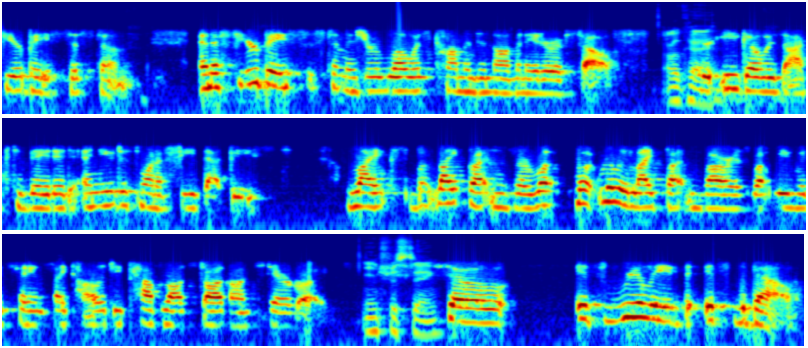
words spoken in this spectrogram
fear based system. And a fear based system is your lowest common denominator of self. Your Okay. ego is activated, and you just want to feed that beast. Likes, but like buttons are what, what really like buttons are is what we would say in psychology Pavlov's dog on steroids. Interesting. So it's really it's the bell.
